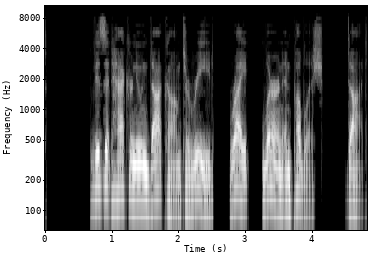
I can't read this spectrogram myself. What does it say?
Visit hackernoon.com to read, write, learn, and publish. Dot.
